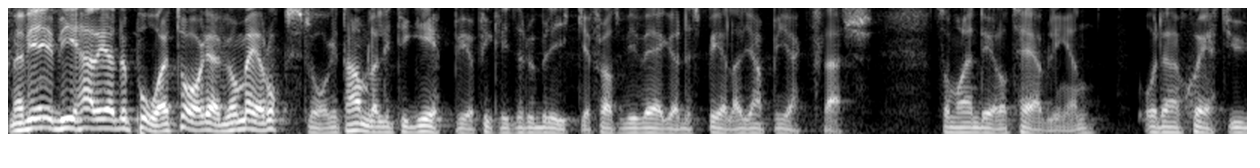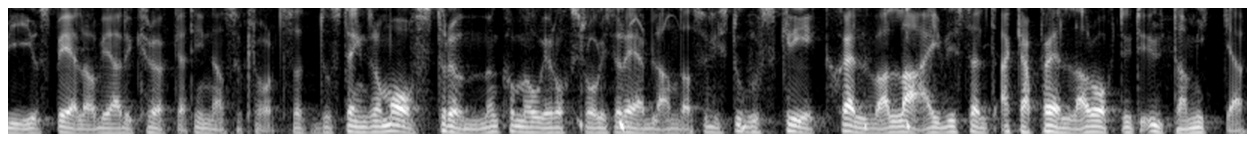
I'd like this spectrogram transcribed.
Men vi, vi härjade på ett tag där. Vi var med i rockslaget, och hamnade lite i GP och fick lite rubriker för att vi vägrade spela Jumping Jack Flash som var en del av tävlingen. Och den sket ju vi att spela och vi hade krökat innan såklart. Så då stängde de av strömmen, kommer jag ihåg, i rockslaget i Rävlanda. Så vi stod och skrek själva live istället, a cappella rakt ut utan mickar.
